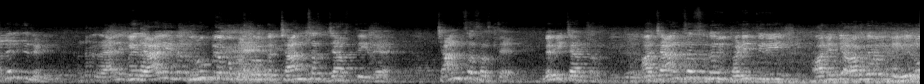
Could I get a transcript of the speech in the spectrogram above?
ಅದೇ ರೀತಿ ನಡೆಯುತ್ತೆ. ಅಂದ್ರೆ ರ್ಯಾಲಿ ಈ ರ್ಯಾಲಿಯನ್ನು ದುರುಪಯೋಗ ಪಡಿಸುವಂತ ಚಾನ್ಸಸ್ ಜಾಸ್ತಿ ಇದೆ. ಚಾನ್ಸಸ್ ಅಷ್ಟೇ ಮೇಬಿ ಚಾನ್ಸಸ್ ಆ ಚಾನ್ಸಸ್ ನೀವು ತಡಿತೀರಿ ಆ ರೀತಿ ಆಗದೇ ಇರೋದಕ್ಕೆ ಏನೂ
